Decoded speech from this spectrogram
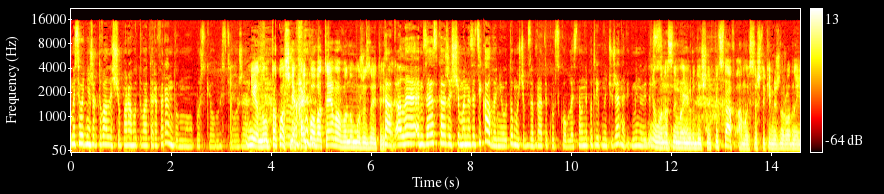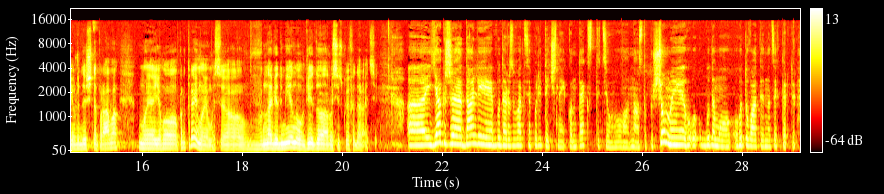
Ми сьогодні жартували, що пора готувати референдум у Курській області. Уже Ні, ну також як хайпова тема, воно може зайти. так, але МЗС каже, що ми не зацікавлені у тому, щоб забрати Курську область. Нам не потрібно чуже на відміну від Ну, у нас немає юридичних підстав, а ми все ж таки міжнародне юридичне право. Ми його притримуємося в- на відміну від е, Російської Федерації. Е, Як же далі буде розвиватися політичний контекст цього наступу? Що ми будемо готувати на цих територіях?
